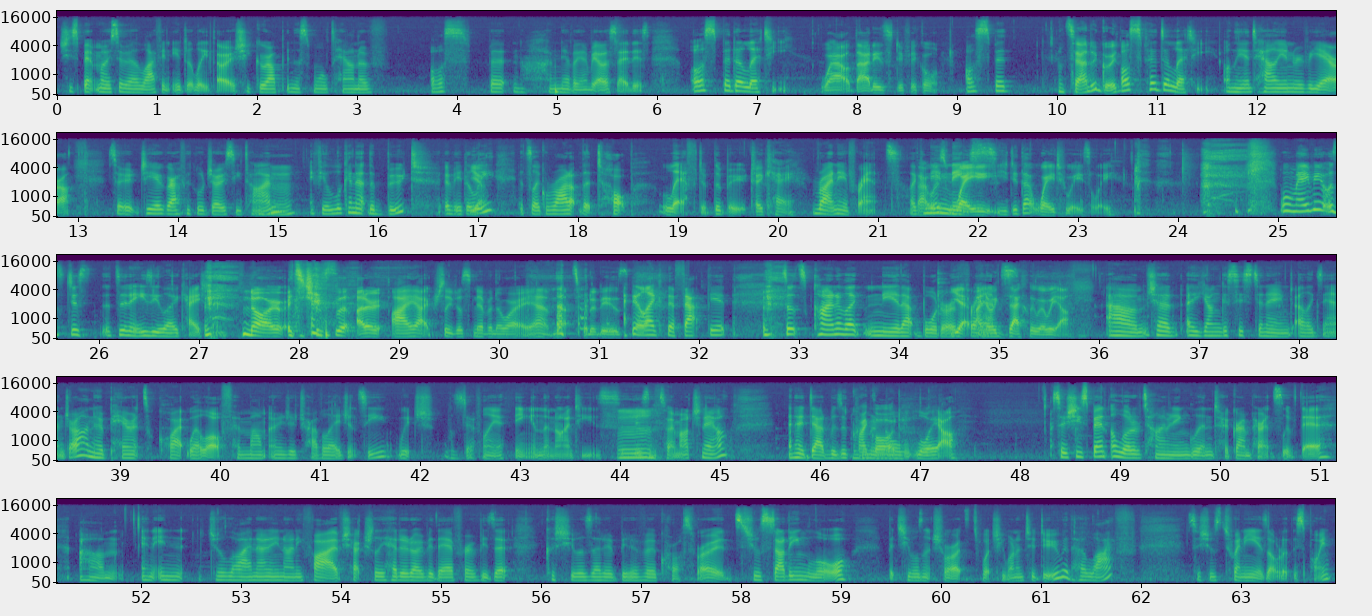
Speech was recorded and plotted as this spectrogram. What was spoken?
She spent most of her life in Italy, though. She grew up in the small town of Osped. No, I'm never going to be able to say this. Ospedaletti. Wow, that is difficult. Osped. It sounded good. Ospedaletti on the Italian Riviera. So geographical Josie time. If you're looking at the boot of Italy, Mm-hmm. Yeah. it's like right up the top left of the boot, Okay. right near France. Like That was way, you did that way too easily. Well, maybe it was just it's an easy location. No, it's just that I don't, I actually just never know where I am. That's what it is. I feel like the fat bit. So it's kind of like near that border of yeah, France. I know exactly where we are. Um, she had a younger sister named Alexandra, and her parents were quite well off. Her mum owned a travel agency, which was definitely a thing in the 90s. It isn't so much now. And her dad was a Mm. Criminal lawyer. So she spent a lot of time in England. Her grandparents lived there. Um, and in July 1995, she actually headed over there for a visit because she was at a bit of a crossroads. She was studying law, but she wasn't sure it's what she wanted to do with her life. So she was 20 years old at this point.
